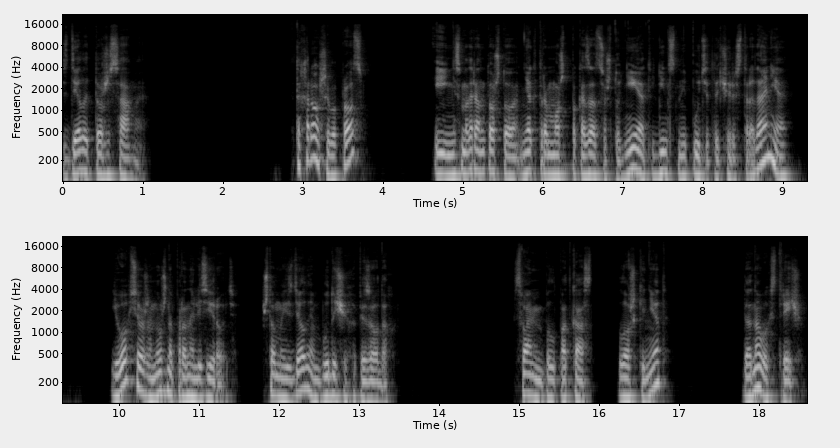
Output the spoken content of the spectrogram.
сделать то же самое? Это хороший вопрос. И несмотря на то, что некоторым может показаться, что нет, единственный путь это через страдания, его все же нужно проанализировать, что мы и сделаем в будущих эпизодах. С вами был подкаст «Ложки нет». До новых встреч!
